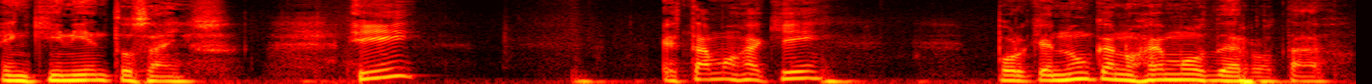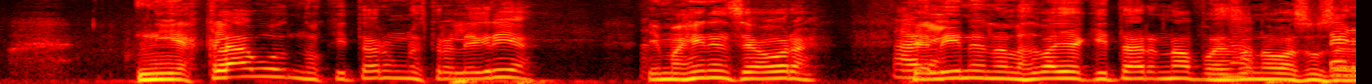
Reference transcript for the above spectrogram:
en 500 años. Y estamos aquí porque nunca nos hemos derrotado. Ni esclavos nos quitaron nuestra alegría. Imagínense ahora, Ahora- que el INE nos las vaya a quitar. No, pues eso no va a suceder.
